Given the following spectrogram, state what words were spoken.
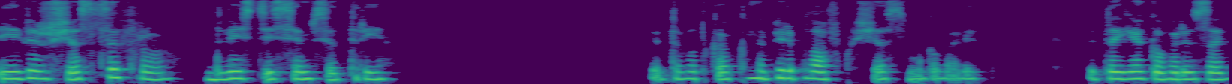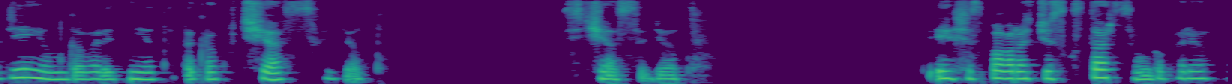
И вижу сейчас цифру 273. Это вот как на переплавку сейчас он говорит. Это я говорю за день, он говорит, нет, это как в час идет. Сейчас идет. Я сейчас поворачиваюсь к старцам, говорю,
